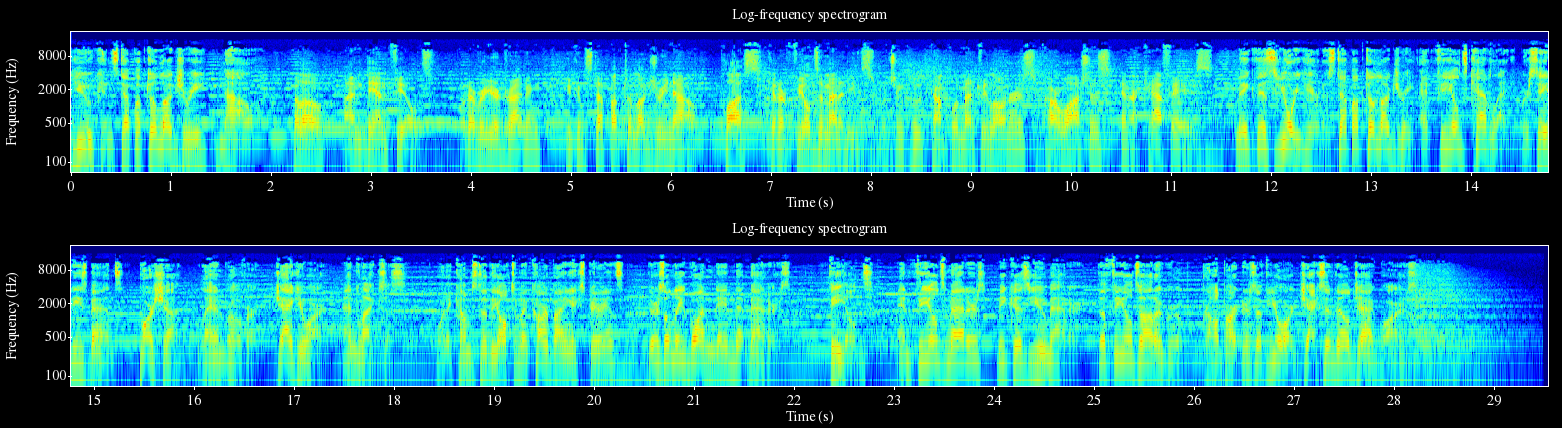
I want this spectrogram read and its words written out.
You can step up to luxury now. Hello, I'm Dan Fields. Whatever you're driving, you can step up to luxury now. Plus, get our Fields amenities, which include complimentary loaners, car washes, and our cafes. Make this your year to step up to luxury at Fields Cadillac, Mercedes Benz, Porsche, Land Rover, Jaguar, and Lexus. When it comes to the ultimate car buying experience, there's only one name that matters Fields. And Fields matters because you matter. The Fields Auto Group, proud partners of your Jacksonville Jaguars.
